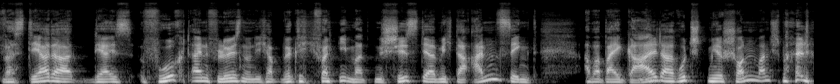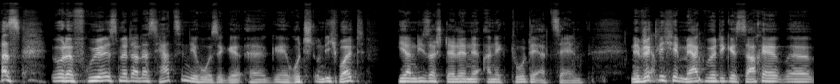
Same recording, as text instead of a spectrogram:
was der da, der ist furchteinflößend und ich habe wirklich von niemandem Schiss, der mich da ansingt. Aber bei Gal, da rutscht mir schon manchmal das, oder früher ist mir da das Herz in die Hose ge, äh, gerutscht. Und ich wollte hier an dieser Stelle eine Anekdote erzählen. Eine wirkliche merkwürdige Sache, äh,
